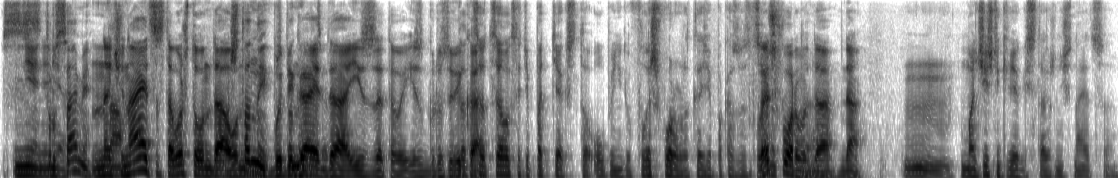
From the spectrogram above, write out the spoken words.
с Не-не-не. трусами? Начинается с того, что он, да, А он штаны, выбегает, штаны да, из этого, из Это грузовика. ц- целый, кстати, подтекст опенинга. Flash-forward, когда тебе показывают сцену. Flash-forward, да, да. М. Мальчишник в Вегасе также начинается.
